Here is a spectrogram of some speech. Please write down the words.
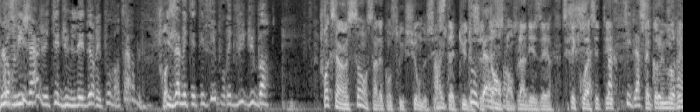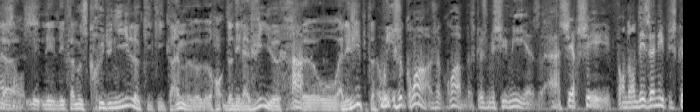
Leur visage était d'une laideur épouvantable. Ils avaient été faits pour être vus du bas. Je crois que ça a un sens, hein, la construction de ces ah, statues, de ce temple en plein désert. C'était quoi C'était ça commémorait les, les, fameuses crues du Nil qui, qui quand même euh, donnaient la vie euh, ah. euh, à l'Égypte. Oui, je crois, je crois, parce que je me suis mis à chercher pendant des années, puisque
